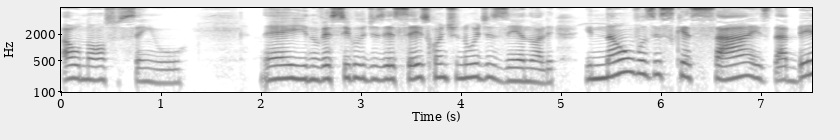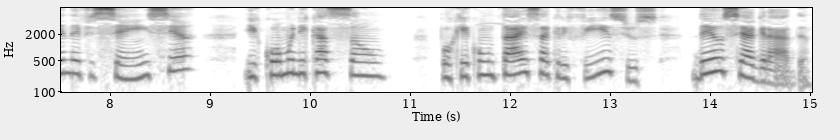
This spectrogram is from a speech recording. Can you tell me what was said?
ao nosso Senhor. Né? E no versículo 16 continua dizendo: olha, e não vos esqueçais da beneficência e comunicação, porque com tais sacrifícios Deus se agrada.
